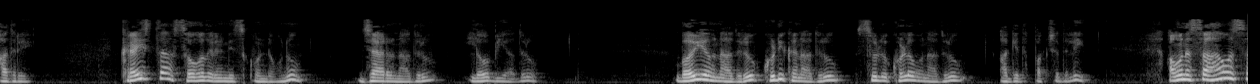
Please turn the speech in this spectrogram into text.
ಆದರೆ ಕ್ರೈಸ್ತ ಸಹೋದರನೆನಿಸಿಕೊಂಡವನು ಜಾರನಾದರೂ, ಲೋಭಿಯಾದರೂ ಭವ್ಯವನಾದರೂ ಕುಡಿಕನಾದರೂ ಸುಲುಕೊಳ್ಳುವನಾದರೂ ಆಗಿದ್ದ ಪಕ್ಷದಲ್ಲಿ ಅವನ ಸಹವಾಸ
